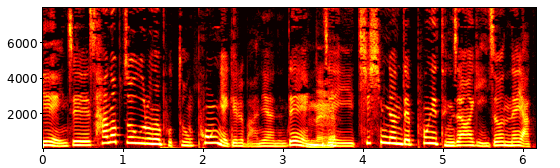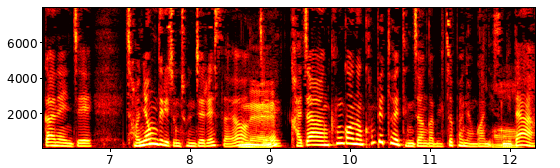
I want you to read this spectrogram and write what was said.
예, 이제 산업적으로는 보통 퐁 얘기를 많이 하는데 네. 이제 이 70년대 퐁이 등장하기 이전에 약간의 이제 전형들이 좀 존재를 했어요. 네. 이제 가장 큰 거는 컴퓨터의 등장과 밀접한 연관이 있습니다. 어.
